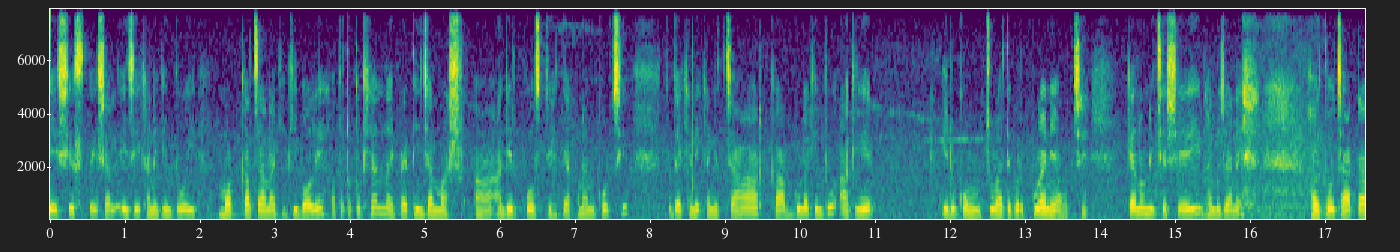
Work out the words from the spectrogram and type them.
বেশি স্পেশাল এই যে এখানে কিন্তু ওই মটকা চা নাকি কি বলে, অতটা তো খেয়াল নাই, প্রায় তিন চার মাস আগের পোস্ট যেহেতু এখন আমি করছি। তো দেখেন এখানে চার কাপগুলা কিন্তু আগে এরকম চুলাতে করে পুরায় নেওয়া হচ্ছে। কেন নিচ্ছে সেই ভালো জানে। হয়তো চাটা,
